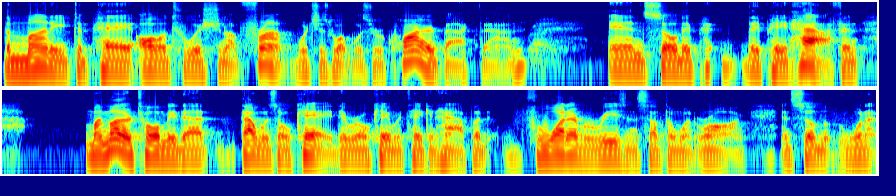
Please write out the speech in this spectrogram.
the money to pay all the tuition up front, which is what was required back then. Right. And so they, they paid half. And my mother told me that that was okay. They were okay with taking half, but for whatever reason, something went wrong. And so when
